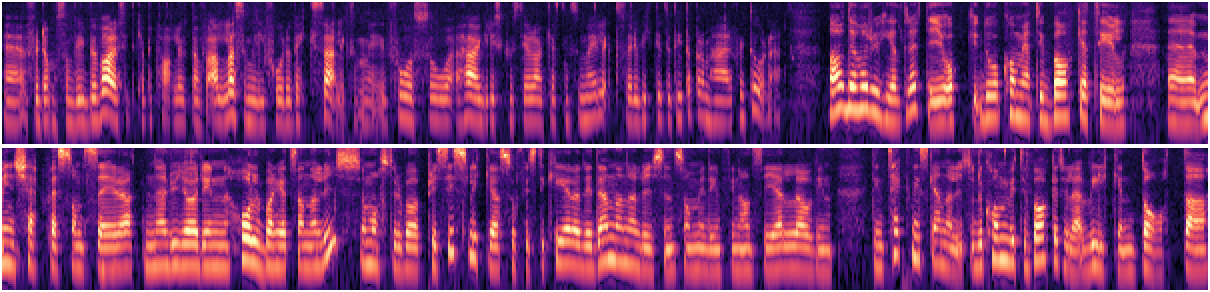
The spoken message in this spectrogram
Eh, för de som vill bevara sitt kapital utan för alla som vill få det att växa, liksom, få så hög riskjusterad avkastning som möjligt så är det viktigt att titta på de här faktorerna. Ja, det har du helt rätt i och då kommer jag tillbaka till eh, min käpphäst som säger att när du gör din hållbarhetsanalys så måste du vara precis lika sofistikerad i den analysen som i din finansiella och din, din tekniska analys. Och då kommer vi tillbaka till det här, vilken data,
